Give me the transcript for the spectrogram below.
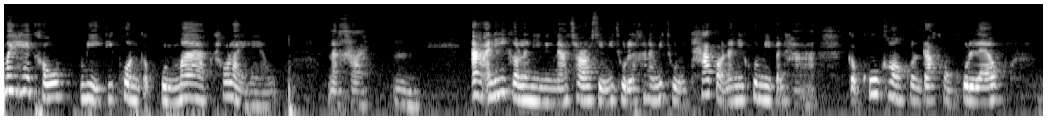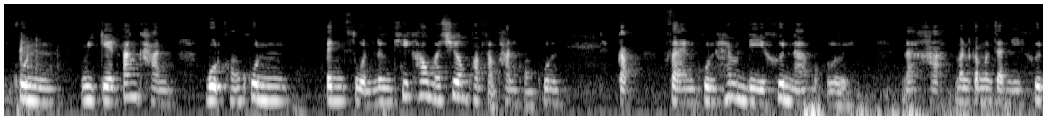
ไม่ให้เขามีอิทธิพลกับคุณมากเท่าไหร่แล้วนะคะ อืมอะอันนี้อีกกรณีหนึ่งนะชาวราศีมิถุนและคณะมิถุน ถ้าก่อนหน้านี้คุณมีปัญหากับคู่ครองคนรักของคุณแล้ว คุณ มีเกณฑ์ตั้งครรภ์บุตรของคุณเป็นส่วนหนึ่งที่เข้ามาเชื่อมความสัมพันธ์ของคุณ กับแฟนคุณให้มันดีขึ้นนะบอกเลยนะคะ มันกำลังจะดีขึ้น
